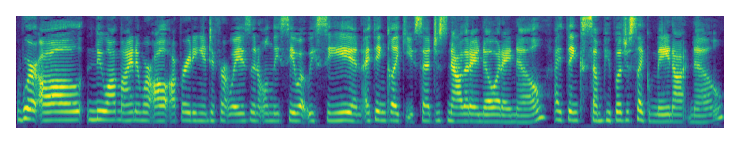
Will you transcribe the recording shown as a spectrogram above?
we're all new online and we're all operating in different ways and only see what we see. And I think, like you said, just now that I know what I know, I think some people just like may not know.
